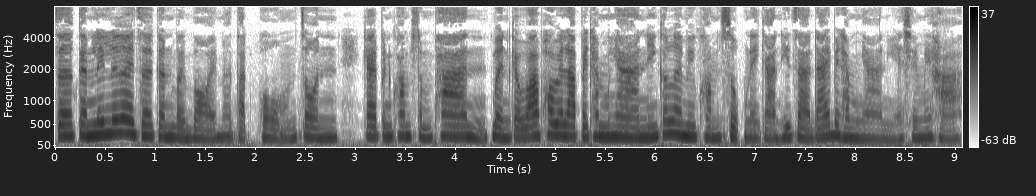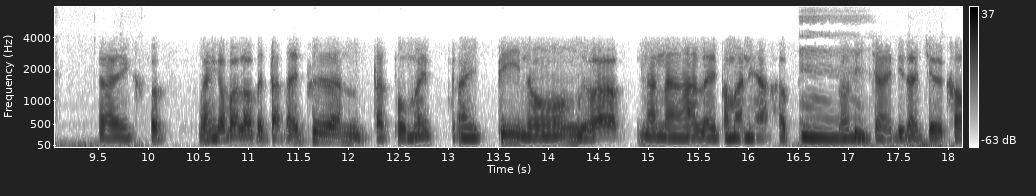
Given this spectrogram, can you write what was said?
เจอกันเรื่อยๆ เจอกันบ่อยๆ มาตัดผมจนกลายเป็นความสัมพันธ์ เหมือนกับว่าพอเวลาไปทำงานนี้ก็เลยมีความสุขในการที่จะได้ไปทำงานเนี้ยใช่ไหมคะ ใช่ครับ เหมือนกับว่าเราไปตัดให้เพื่อน ตัดผมให้ไอพี่น้องหรือว่านานาอะไรประมาณนี้ครับ เราดีใจที่ได้เจอเขา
